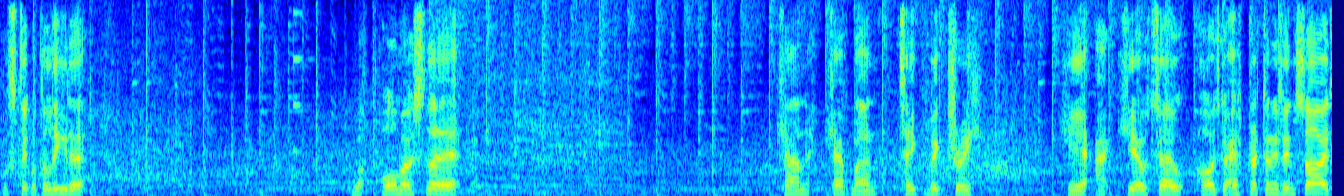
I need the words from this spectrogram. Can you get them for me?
We'll stick with the leader. We're almost there. Can Kevman take victory here at Kyoto? Oh, he's got Esprit on his inside.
